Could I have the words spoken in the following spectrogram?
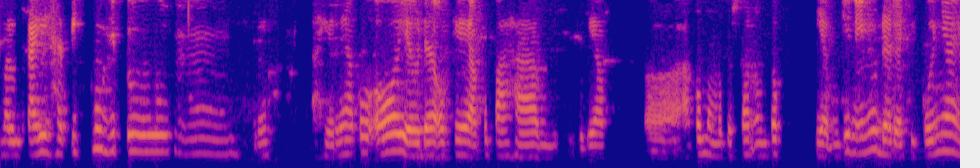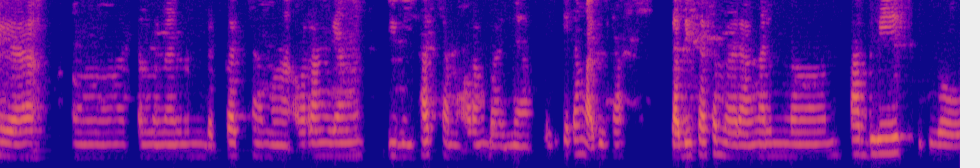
melukai hatiku gitu Hmm. terus akhirnya aku oh ya udah oke aku paham jadi aku, eh, aku memutuskan untuk ya mungkin ini udah resikonya ya eh, temenan dekat sama orang yang dilihat sama orang banyak jadi kita nggak bisa nggak bisa sembarangan publish gitu loh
